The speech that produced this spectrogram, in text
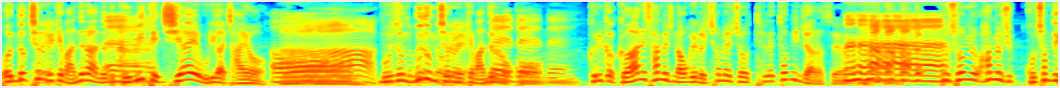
언덕처럼 예. 이렇게 만들어놨는데 예. 그 밑에 지하에 우리가 자요. 어. 아, 무슨 무덤처럼. 이렇게 만들어 놓고. 네, 네, 네. 그러니까 그 안에 3명씩 나오길래 처음에 저 텔레토비인 줄 알았어요. 아. 그 섬에 한 명씩 고참대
